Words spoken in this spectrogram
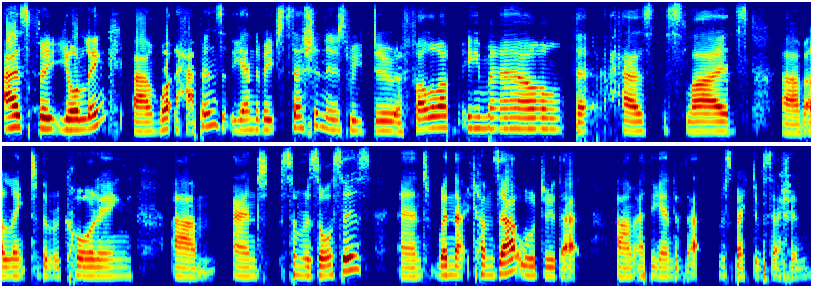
as for your link, uh, what happens at the end of each session is we do a follow-up email that has the slides, um, a link to the recording, um, and some resources. And when that comes out, we'll do that um, at the end of that respective session.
